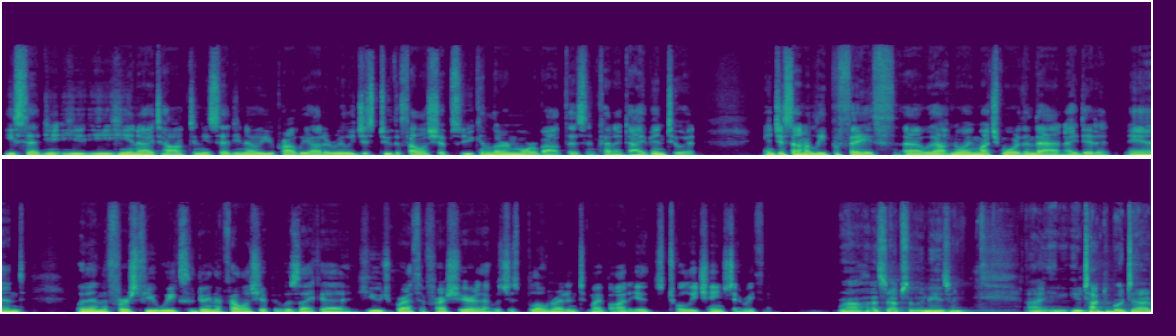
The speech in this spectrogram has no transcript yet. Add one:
he said he, he he and I talked and he said, you know, you probably ought to really just do the fellowship so you can learn more about this and kind of dive into it. And just on a leap of faith, uh, without knowing much more than that, I did it. And within the first few weeks of doing the fellowship, it was like a huge breath of fresh air that was just blown right into my body. It totally changed everything. Wow, that's absolutely amazing. Uh, you, talked about uh,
